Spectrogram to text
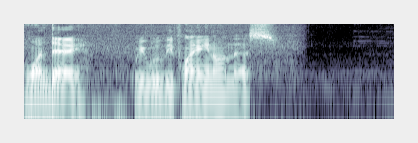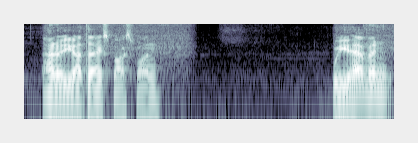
one day, we will be playing on this. I know you got the Xbox One. Were you having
